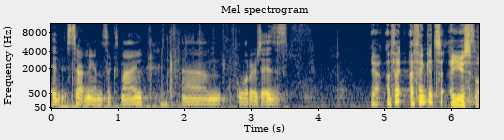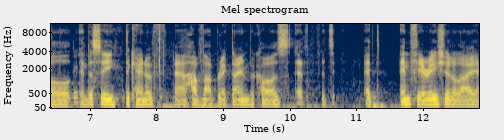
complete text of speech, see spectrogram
in, certainly in the Six Mile um, waters is Yeah, I think I think it's a useful indice to kind of uh, have that breakdown because it it's it in theory should allow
